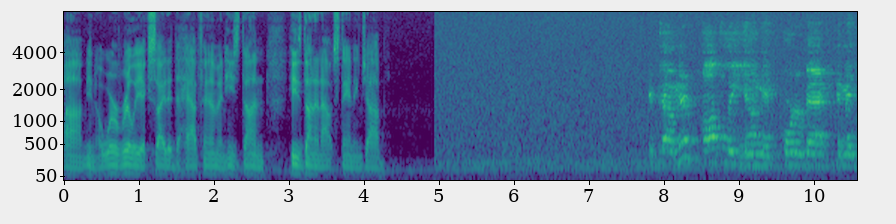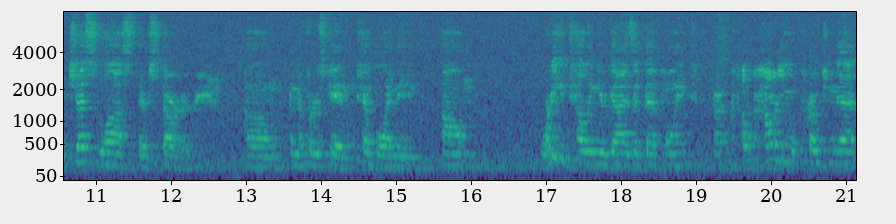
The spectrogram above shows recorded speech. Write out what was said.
um, you know, we're really excited to have him, and he's done he's done an outstanding job. They're awfully young at quarterback, and they just lost their starter um, in the first game, Temple, I mean. Um, what are you telling your guys at that point? How, how are you approaching that?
